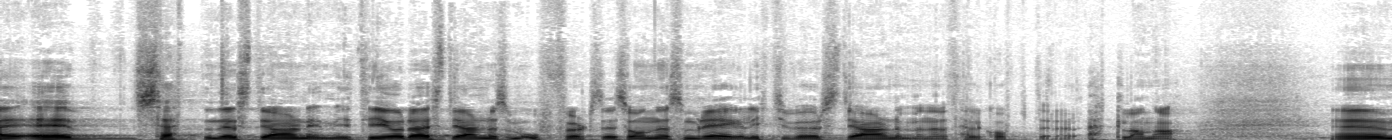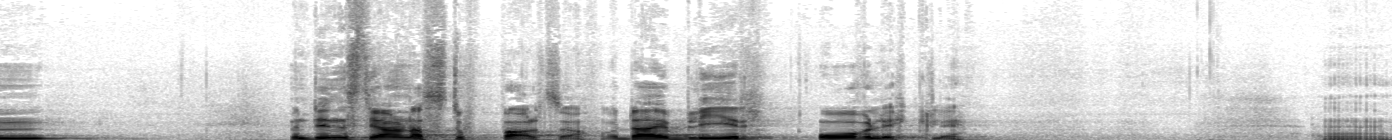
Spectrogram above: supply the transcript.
jeg, jeg, har sett en del stjerner i min tid, og de stjernene som oppførte seg sånn, er som regel ikke vært stjerne, men et helikopter eller et eller annet. Um, men denne stjerna stopper altså, og de blir overlykkelige. Um,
